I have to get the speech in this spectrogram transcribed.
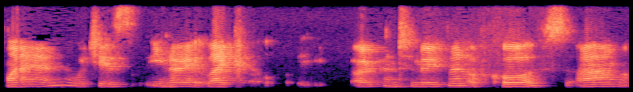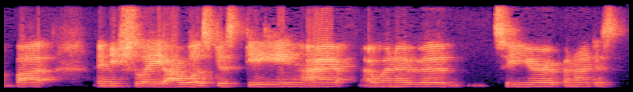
plan, which is you know like open to movement, of course. Um, but initially, I was just gigging. I, I went over to Europe and I just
